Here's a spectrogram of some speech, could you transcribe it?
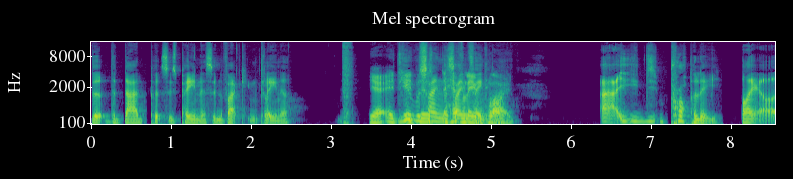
that the dad puts his penis in the vacuum cleaner?" Yeah, it, You it were was saying the same thing, implied. uh, properly. Like uh,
